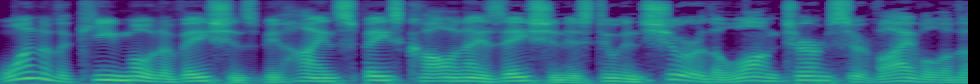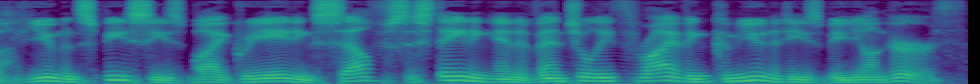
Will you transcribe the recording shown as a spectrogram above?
One of the key motivations behind space colonization is to ensure the long-term survival of the human species by creating self-sustaining and eventually thriving communities beyond Earth.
